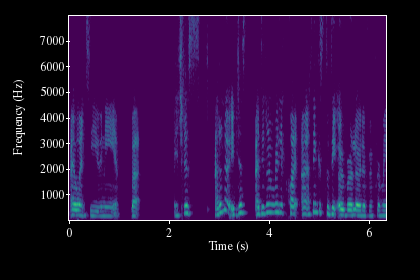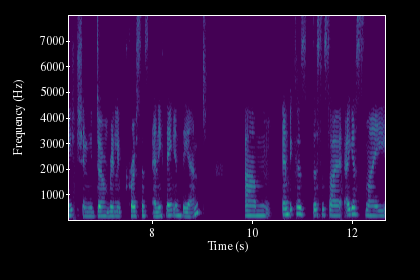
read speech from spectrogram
I went to uni, but it just I don't know. It just I didn't really quite. I think it's because the overload of information. You don't really process anything in the end. Um, and because the society, I guess my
